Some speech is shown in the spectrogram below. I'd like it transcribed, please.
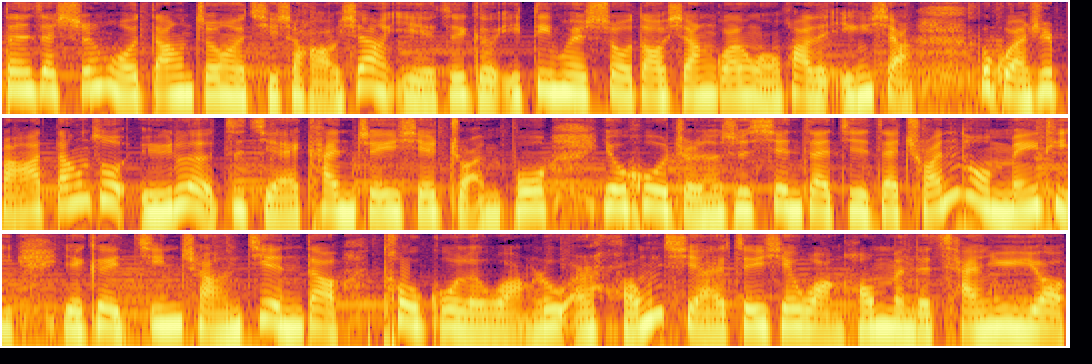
但是在生活当中呢，其实好像也这个一定会受到相关文化的影响。不管是把它当做娱乐，自己来看这一些转播，又或者呢。是现在，即使在传统媒体，也可以经常见到透过了网络而红起来这些网红们的参与哟。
